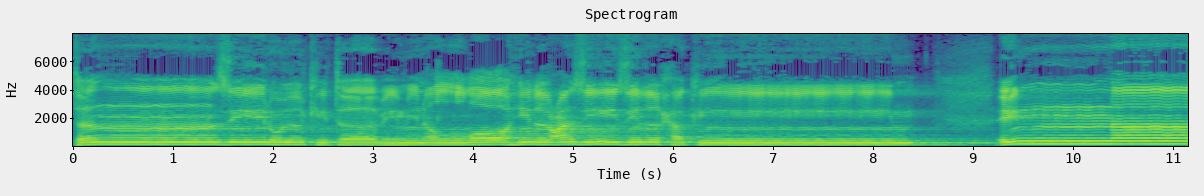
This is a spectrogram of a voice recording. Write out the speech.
تنزيل الكتاب من الله العزيز الحكيم. إنا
